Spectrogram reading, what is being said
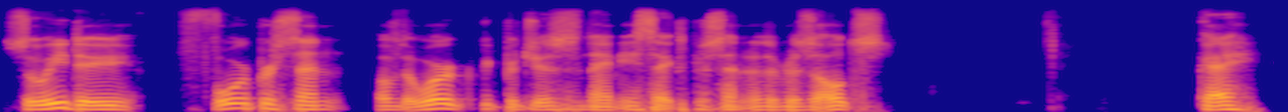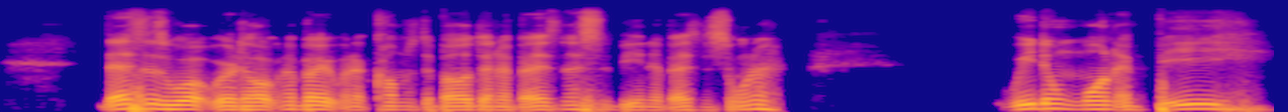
So we do 4% of the work that produces 96% of the results. Okay. This is what we're talking about when it comes to building a business and being a business owner. We don't want to be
